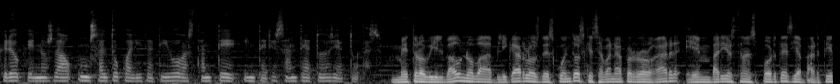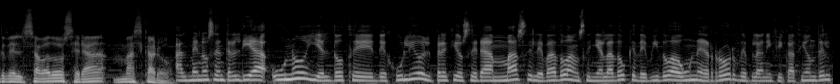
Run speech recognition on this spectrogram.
creo que nos da un salto cualitativo bastante interesante a todos y a todas. Metro Bilbao no va a aplicar los descuentos que se van a prorrogar en varios transportes y a partir del sábado será más caro. Al menos entre el día 1 y el 12 de julio el precio será más elevado. Han señalado que debido a un error de planificación del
